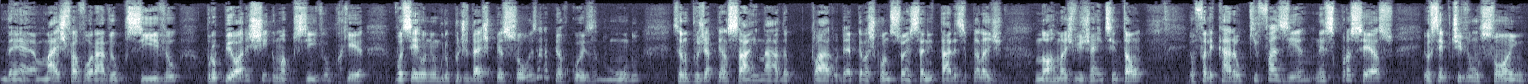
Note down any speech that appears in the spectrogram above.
né, mais favorável possível para o pior estigma possível. Porque você reunir um grupo de 10 pessoas era a pior coisa do mundo. Você não podia pensar em nada, claro, né, pelas condições sanitárias e pelas normas vigentes. Então, eu falei, cara, o que fazer nesse processo? Eu sempre tive um sonho.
